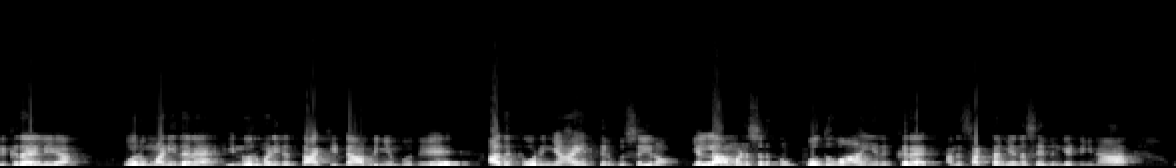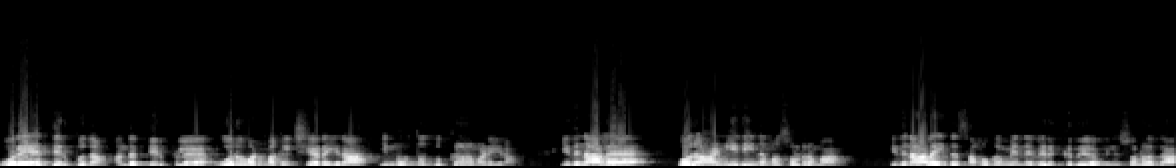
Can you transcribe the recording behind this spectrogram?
இருக்குதா இல்லையா? ஒரு மனிதனை இன்னொரு மனிதன் தாக்கிட்டான் அப்படிங்கும்போது அதுக்கு ஒரு நியாய தீர்ப்பு செய்கிறோம் எல்லா மனுஷனுக்கும் பொதுவாக இருக்கிற அந்த சட்டம் என்ன செய்யுதுன்னு கேட்டிங்கன்னா ஒரே தீர்ப்பு தான். அந்த தீர்ப்பில் ஒருவன் மகிழ்ச்சி அடைகிறான் இன்னொருத்தன் துக்கம் அடைகிறான். இதனால ஒரு அநீதி நம்ம சொல்கிறோமா இதனால இந்த சமூகம் என்ன வெறுக்குது அப்படின்னு சொல்கிறதா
